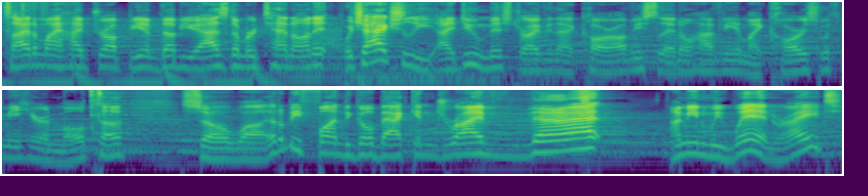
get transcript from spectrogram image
Side of my HypeDrop BMW as number 10 on it, which I actually, I do miss driving that car. Obviously, I don't have any of my cars with me here in Malta. So uh, it'll be fun to go back and drive that. I mean, we win, right?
